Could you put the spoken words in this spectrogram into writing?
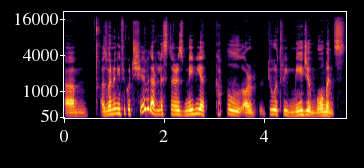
um, I was wondering if you could share with our listeners maybe a couple or two or three major moments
